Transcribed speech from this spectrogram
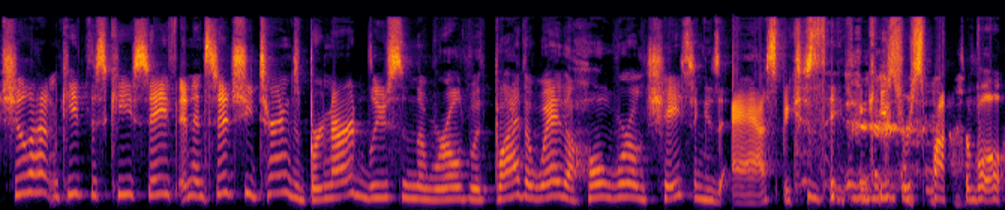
chill out and keep this key safe. And instead, she turns Bernard loose in the world with, by the way, the whole world chasing his ass because they think he's responsible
